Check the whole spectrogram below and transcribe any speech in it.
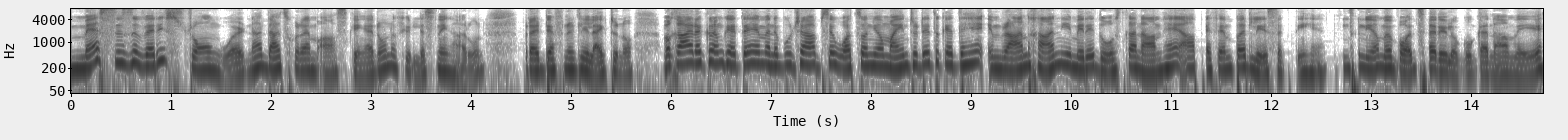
mess is a very strong word. ना that's what I'm asking. I don't know if you're listening, Harun, but I definitely like to know. वकार अकरम कहते हैं, मैंने पूछा आपसे, what's on your mind today? तो कहते हैं, इमरान खान, ये मेरे दोस्त का नाम है, आप एफएम पर ले सकती हैं. दुनिया में बहुत सारे लोगों का नाम है ये।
